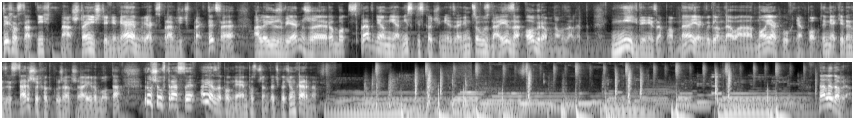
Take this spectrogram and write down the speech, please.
Tych ostatnich na szczęście nie miałem jak sprawdzić w praktyce, ale już wiem, że robot sprawnie omija miski z kocim jedzeniem, co uznaję za ogromną zaletę. Nigdy nie zapomnę, jak wyglądała moja kuchnia po tym, jak jeden ze starszych odkurzaczy iRobota ruszył w trasę, a ja zapomniałem posprzątać kocią karmę. No ale dobra,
